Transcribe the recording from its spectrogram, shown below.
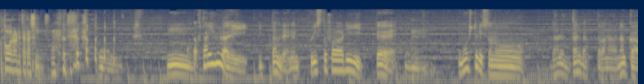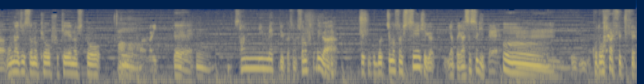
断られたらしいんですね。うん。なんか二人ぐらい行ったんだよね。クリストファー・リー行って、うん。でもう一人その、誰、誰だったかな？なんか同じその恐怖系の人が行って、うん。三人目っていうかその、その二人が、結局どっちもその出演費がやっぱ安すぎて、うん。断られて、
